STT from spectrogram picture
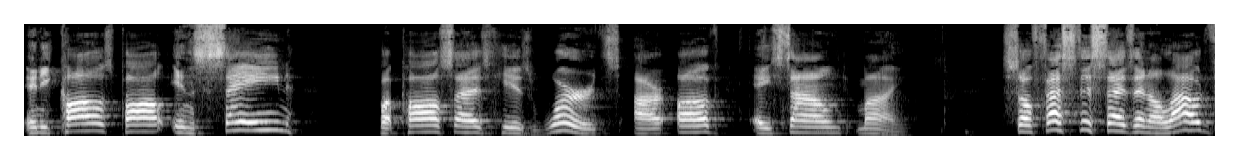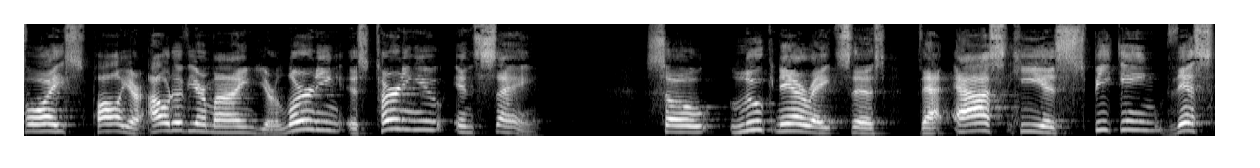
and he calls Paul insane. But Paul says his words are of a sound mind. So Festus says in a loud voice, Paul, you're out of your mind. Your learning is turning you insane. So Luke narrates this that as he is speaking this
